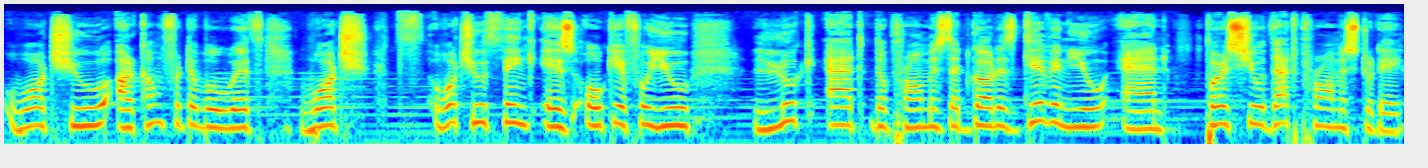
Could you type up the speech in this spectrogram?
what you are comfortable with, what what you think is okay for you, look at the promise that God has given you and pursue that promise today.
